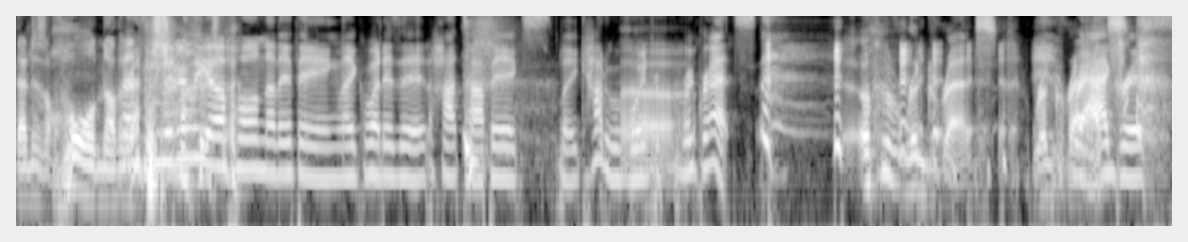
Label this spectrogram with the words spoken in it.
That is a whole nother That's episode. literally a whole nother thing. Like, what is it? Hot topics. Like, how to avoid Uh, regrets. regrets. Regrets. Ragrets.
